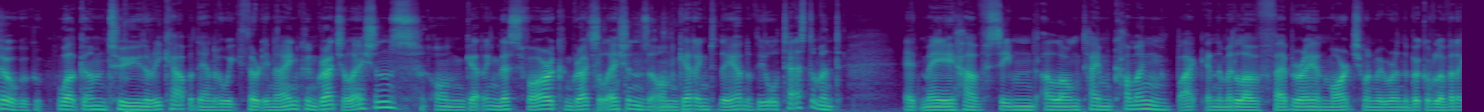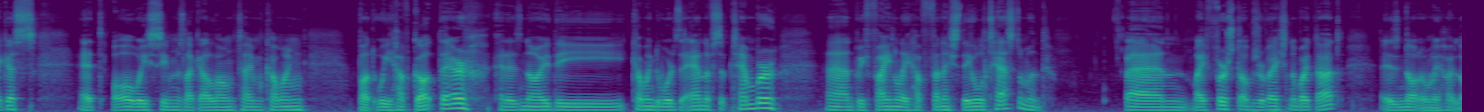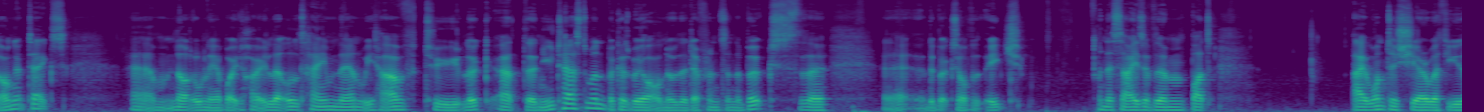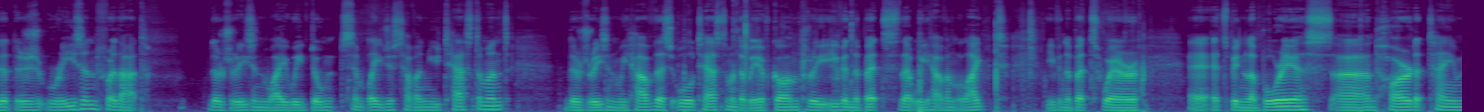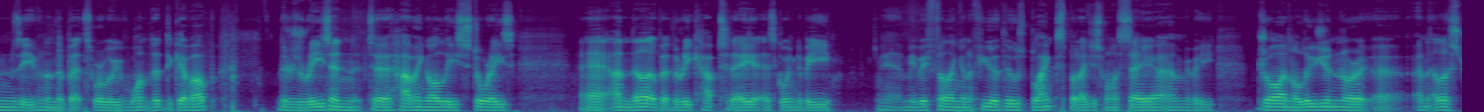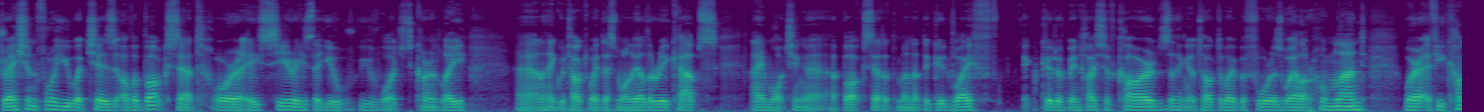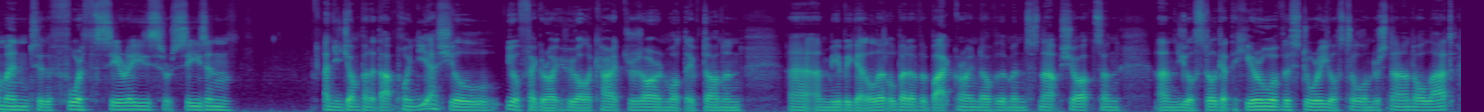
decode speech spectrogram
So, welcome to the recap at the end of week 39. Congratulations on getting this far. Congratulations on getting to the end of the Old Testament. It may have seemed a long time coming back in the middle of February and March when we were in the book of Leviticus. It always seems like a long time coming, but we have got there. It is now the coming towards the end of September, and we finally have finished the Old Testament. And my first observation about that is not only how long it takes, um, not only about how little time then we have to look at the New Testament, because we all know the difference in the books, the uh, the books of each, and the size of them, but I want to share with you that there's reason for that. There's reason why we don't simply just have a New Testament. There's reason we have this Old Testament that we have gone through, even the bits that we haven't liked, even the bits where it's been laborious and hard at times, even in the bits where we've wanted to give up. There's reason to having all these stories. Uh, and a little bit of the recap today is going to be uh, maybe filling in a few of those blanks, but I just want to say uh, maybe draw an illusion or uh, an illustration for you, which is of a box set or a series that you you've watched currently. Uh, and I think we talked about this in one of the other recaps. I'm watching a, a box set at the minute, The Good Wife, it could have been House of Cards, I think I talked about before as well, or Homeland, where if you come into the fourth series or season and you jump in at that point, yes, you'll you'll figure out who all the characters are and what they've done and uh, and maybe get a little bit of a background of them in snapshots and and you'll still get the hero of the story, you'll still understand all that,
